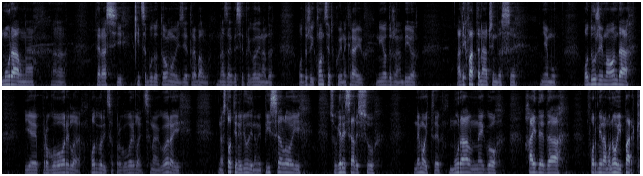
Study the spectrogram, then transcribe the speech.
mural na terasi Kica Budo Tomović gdje je trebalo nazad deseta godina da održi koncert koji na kraju nije održan bio adekvatan način da se njemu odužimo. Onda je progovorila Podgorica, progovorila i Crna Gora i na stotine ljudi nam je pisalo i sugerisali su nemojte mural, nego hajde da formiramo novi park.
